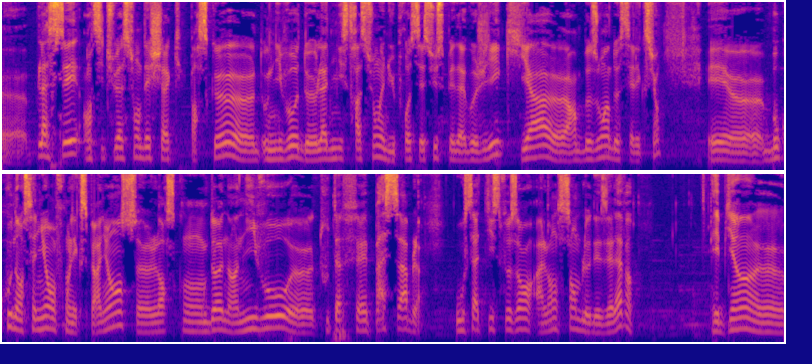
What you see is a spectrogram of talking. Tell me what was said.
euh, placés en situation d'échec. Parce que euh, au niveau de l'administration et du processus pédagogique, il y a euh, un besoin de sélection. Et beaucoup d'enseignants en font l'expérience. Lorsqu'on donne un niveau tout à fait passable ou satisfaisant à l'ensemble des élèves eh bien, euh,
